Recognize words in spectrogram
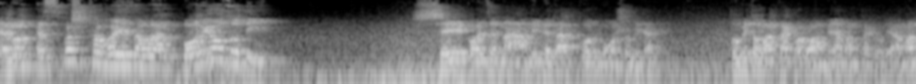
এবং স্পষ্ট হয়ে যাওয়ার পরেও যদি সে কয় যে না, আমি বেদাত করব, অসুবিধা নেই। তুমি তোমারটা করো, আমি আমারটা করি। আমার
